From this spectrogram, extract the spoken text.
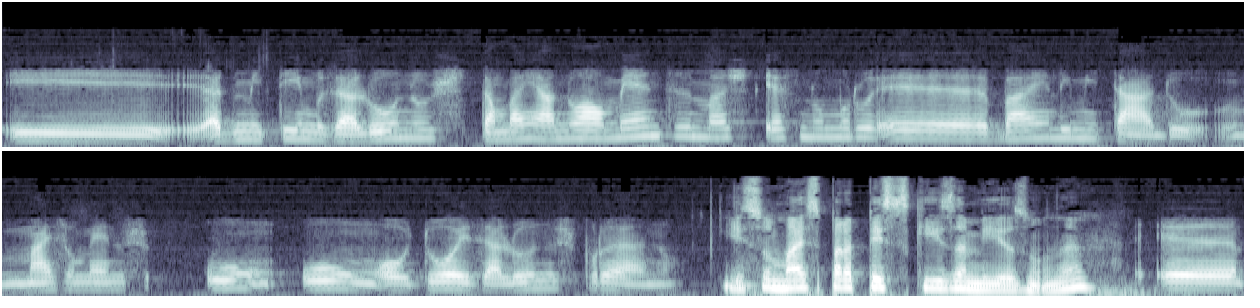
e admitimos alunos também anualmente, mas esse número é bem limitado, mais ou menos um, um ou dois alunos por ano. Isso mais para pesquisa mesmo, né? É,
